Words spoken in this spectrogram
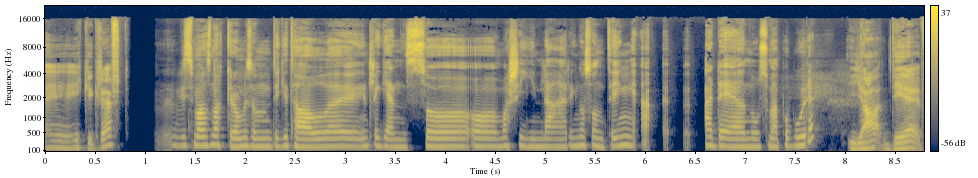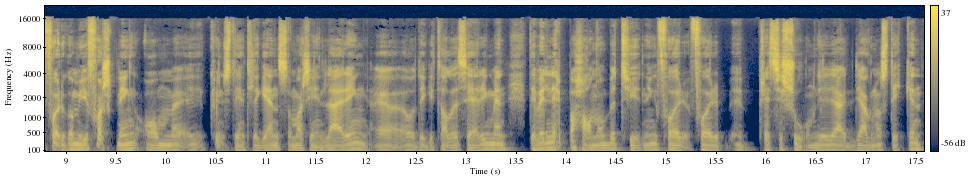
eh, ikke-kreft. Hvis man snakker om liksom digital eh, intelligens og, og, maskinlæring og sånne ting, er det noe som er på bordet? Ja, det foregår mye forskning om eh, kunstig intelligens og maskinlæring eh, og digitalisering, men det vil neppe ha noen betydning for, for eh, presisjonen i diagnostikken.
